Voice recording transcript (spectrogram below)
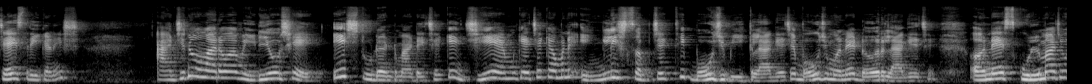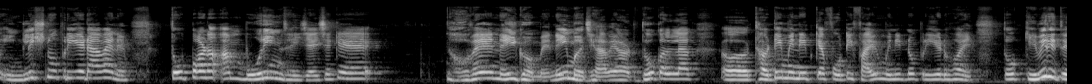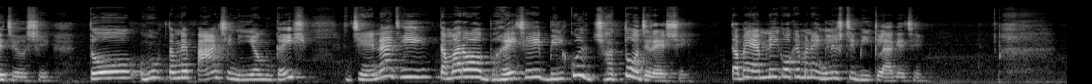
જય શ્રી ગણેશ. આજનો અમારો આ વીડિયો છે એ સ્ટુડન્ટ માટે છે કે જે એમ કહે છે કે મને ઇંગ્લિશ સબ્જેક્ટથી બહુ જ બીક લાગે છે, બહુ જ મને ડર લાગે છે. અને સ્કૂલમાં જો ઇંગ્લિશનો પિરિયડ આવે ને, તો પણ આમ બોરિંગ થઈ જાય છે કે હવે નહીં ગમે, નહીં મજા આવે. અડધો કલાક થર્ટી મિનિટ કે ફોર્ટી ફાઇવ મિનિટનો પિરિયડ હોય, તો કેવી રીતે જશે? તો હું તમને પાંચ નિયમ કહીશ, જેનાથી તમારો આ ભય છે એ બિલકુલ જતો જ રહેશે. તમે એમ નહીં કહો કે મને ઇંગ્લિશથી બીક લાગે છે.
